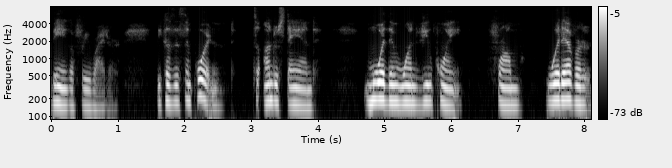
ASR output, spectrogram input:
being a free writer because it's important to understand more than one viewpoint from whatever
